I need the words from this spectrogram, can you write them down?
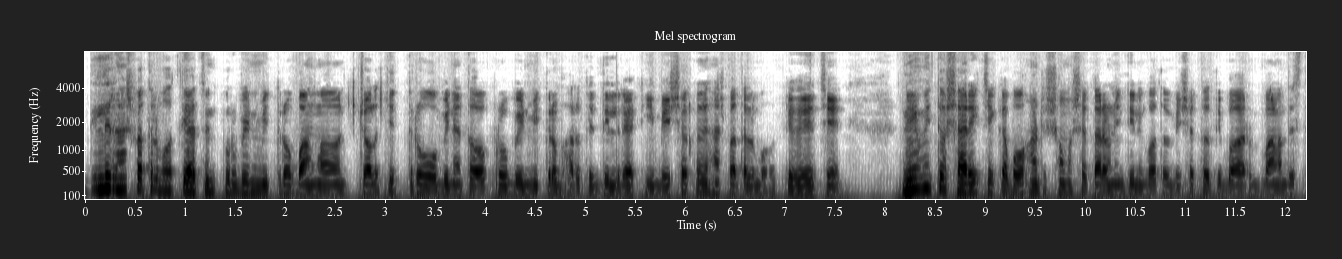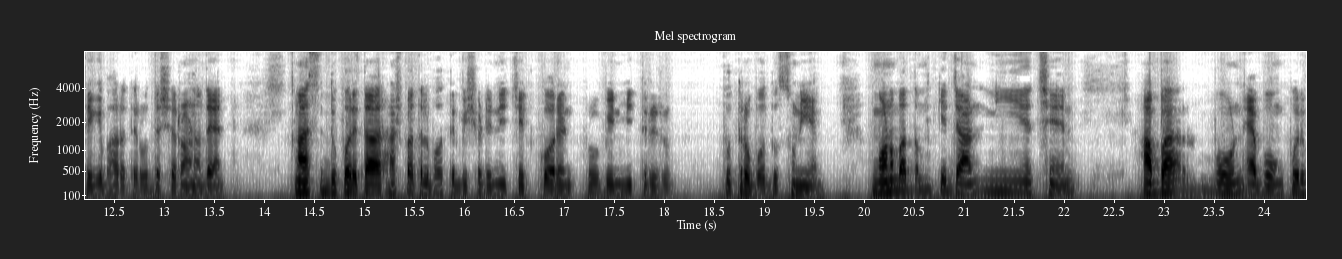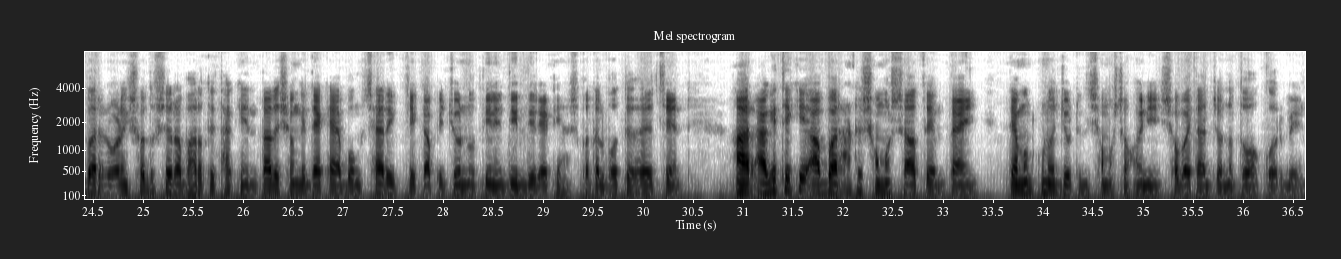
দিল্লির হাসপাতালে ভর্তি আছেন প্রবীণ মিত্র, বাংলা চলচ্চিত্র অভিনেতা প্রবীণ মিত্র ভারতের দিল্লির একটি বেসরকারি হাসপাতালে ভর্তি হয়েছেন। নিয়মিত শারীরিক চেক আপ ও হাঁটুর সমস্যার কারণে তিনি গত বৃহস্পতিবার বাংলাদেশ থেকে ভারতের উদ্দেশ্যে রওনা দেন। আজ দুপুরে তার হাসপাতাল ভর্তির বিষয়টি নিশ্চিত করেন প্রবীণ মিত্রের পুত্রবধূ সুনিয়ে। গণমাধ্যমকে জানিয়েছেন আব্বার বোন এবং পরিবারের অনেক সদস্যরা ভারতে থাকেন। তাদের সঙ্গে দেখা এবং শারীরিক চেক আপের জন্য তিনি দিল্লির একটি হাসপাতাল ভর্তি হয়েছেন। আর আগে থেকে আব্বার হাঁটুর সমস্যা আছে, তাই তেমন কোনো জটিল সমস্যা হয়নি। সবাই তার জন্য দোয়া করবেন।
